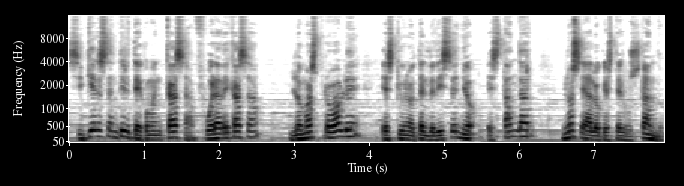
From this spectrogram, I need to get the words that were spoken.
Si quieres sentirte como en casa fuera de casa, lo más probable es que un hotel de diseño estándar no sea lo que estés buscando.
